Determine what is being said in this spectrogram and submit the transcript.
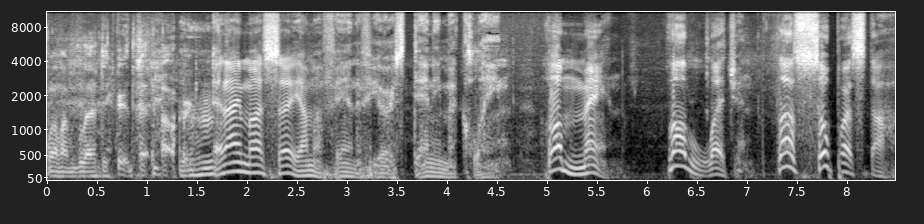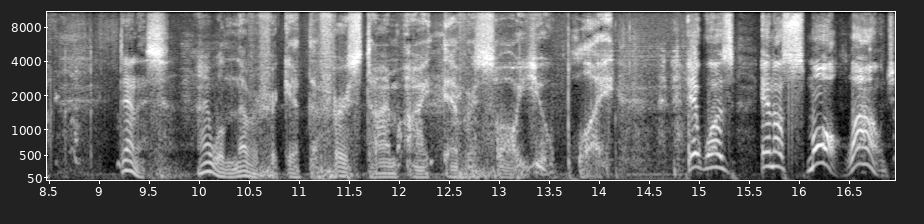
Well, I'm glad to hear that, Howard. Mm-hmm. And I must say, I'm a fan of yours, Danny McLain. The man, the legend, the superstar. Dennis, I will never forget the first time I ever saw you play. It was in a small lounge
